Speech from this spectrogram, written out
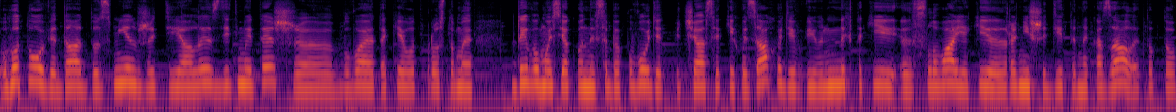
готові да, до змін в житті. Але з дітьми теж е, буває таке, от просто ми дивимося, як вони себе поводять під час якихось заходів, і в них такі е, слова, які раніше діти не казали. Тобто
